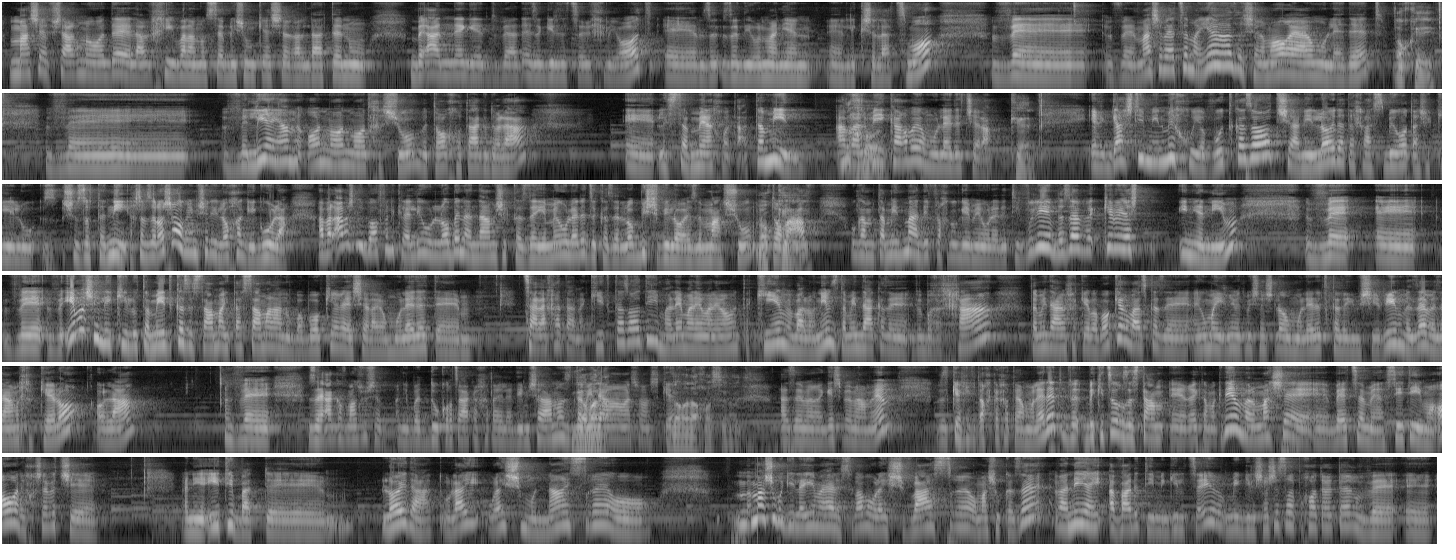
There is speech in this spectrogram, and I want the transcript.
מה שאפשר מאוד אה, להרחיב על הנושא בלי שום קשר על דעתנו בעד, נגד ועד איזה גיל זה צריך להיות. אה, זה, זה דיון מעניין אה, לכשלעצמו. ו, ומה שבעצם היה זה שלמאור היה יום הולדת, אוקיי. ו, ולי היה מאוד מאוד מאוד חשוב בתור אחותה הגדולה אה, לשמח אותה, תמיד, אבל נכון. בעיקר ביום הולדת שלה. כן, הרגשתי מין מחויבות כזאת, שאני לא יודעת איך להסביר אותה, שכאילו, שזאת אני. עכשיו, זה לא שההורים שלי לא חגגו לה, אבל אבא שלי באופן כללי הוא לא בן אדם שכזה, ימי הולדת זה כזה לא בשבילו איזה משהו אוקיי. מטורף. הוא גם תמיד מעדיף לחגוג ימי הולדת עברי וזה, וכאילו יש עניינים. ו, אה, ו, ואימא שלי כאילו תמיד כזה שמה, הייתה שמה לנו בבוקר של היום הולדת אה, צלחת ענקית כזאת, עם מלא מלא מלא ממתקים ובלונים, זה תמיד היה כזה, וברכה, תמיד היה מחכה בבוקר, ואז כזה היו מעירים את מי שיש לו יום הולדת כזה עם שירים וזה, וזה היה מחכה לו, עולה. וזה אגב משהו שאני בדוק רוצה לקחת לילדים שלנו, זה תמיד היה ממש ממש כיף. גם אנחנו עשינו את זה. אז זה מרגש ומהמם, וזה כיף לפתוח ככה את היום הולדת, ובקיצור זה סתם אה, רקע מקדים, אבל מה שבעצם עשיתי עם האור, אני חושבת שאני הייתי בת, אה, לא יודעת, אולי, אולי 18 או משהו בגילאים האלה, סבבה, אולי 17 או משהו כזה, ואני עבדתי מגיל צעיר, מגיל 16 פחות או יותר, ו... אה,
